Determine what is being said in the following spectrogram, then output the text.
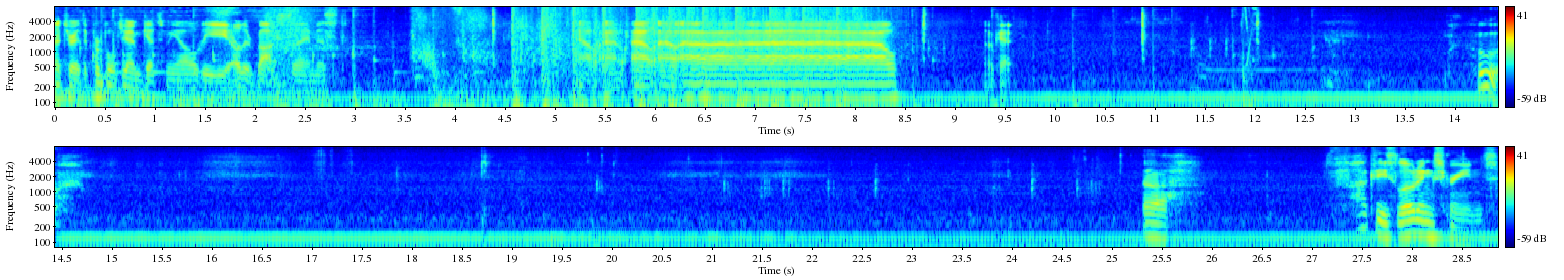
That's right. The purple gem gets me all the other boxes that I missed. Ow, ow, ow, ow, ow. Okay. Whew. Ugh. Fuck these loading screens.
